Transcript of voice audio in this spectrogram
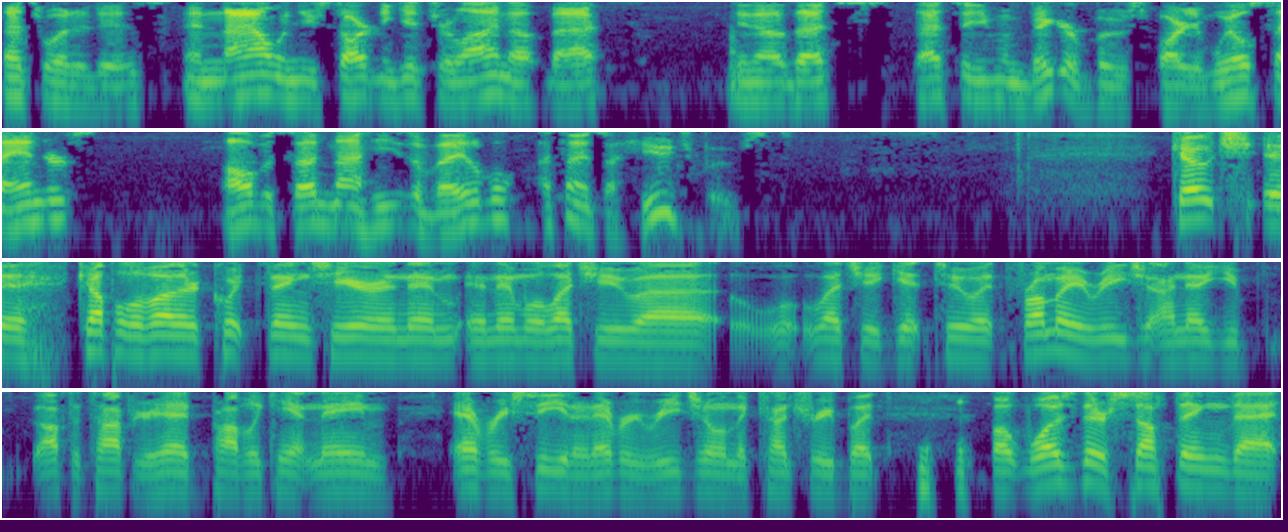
That's what it is. And now when you're starting to get your lineup back, you know, that's that's an even bigger boost for you. Will Sanders, all of a sudden now he's available. I think it's a huge boost. Coach, a couple of other quick things here, and then and then we'll let you uh, we'll let you get to it. From a region, I know you off the top of your head probably can't name every seed and every regional in the country, but but was there something that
